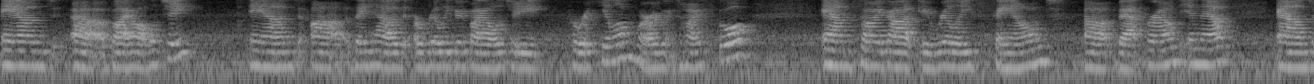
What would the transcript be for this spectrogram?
and uh, biology, and uh, they had a really good biology curriculum where I went to high school. And so I got a really sound uh, background in that. And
